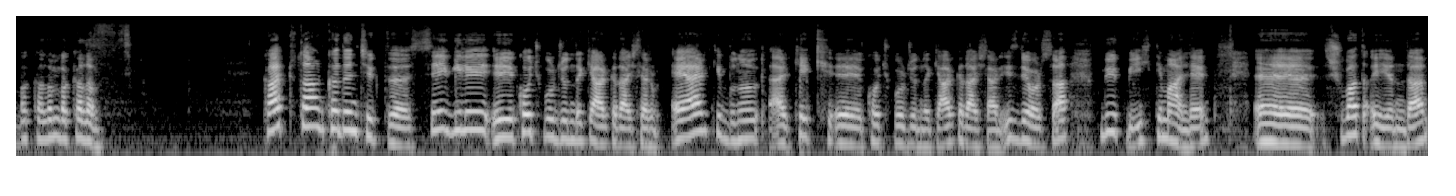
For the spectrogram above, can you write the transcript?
bakalım bakalım. Kalp tutan kadın çıktı. Sevgili e, Koç burcundaki arkadaşlarım, eğer ki bunu erkek e, Koç burcundaki arkadaşlar izliyorsa büyük bir ihtimalle e, Şubat ayında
